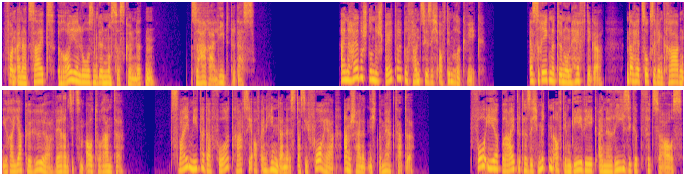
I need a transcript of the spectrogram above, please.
von einer Zeit reuelosen Genusses kündeten. Sarah liebte das. Eine halbe Stunde später befand sie sich auf dem Rückweg. Es regnete nun heftiger, daher zog sie den Kragen ihrer Jacke höher, während sie zum Auto rannte. Zwei Meter davor traf sie auf ein Hindernis, das sie vorher anscheinend nicht bemerkt hatte. Vor ihr breitete sich mitten auf dem Gehweg eine riesige Pfütze aus.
